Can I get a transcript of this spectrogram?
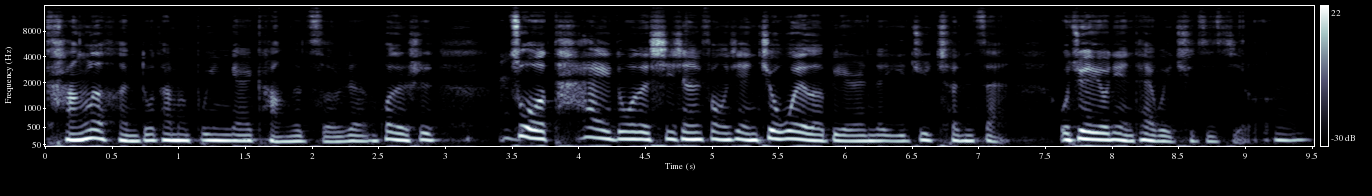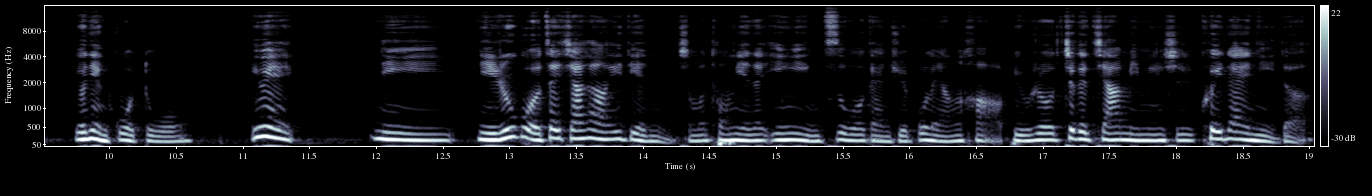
扛了很多他们不应该扛的责任，或者是做太多的牺牲奉献，就为了别人的一句称赞，我觉得有点太委屈自己了，嗯，有点过多，因为你你如果再加上一点什么童年的阴影，自我感觉不良好，比如说这个家明明是亏待你的。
